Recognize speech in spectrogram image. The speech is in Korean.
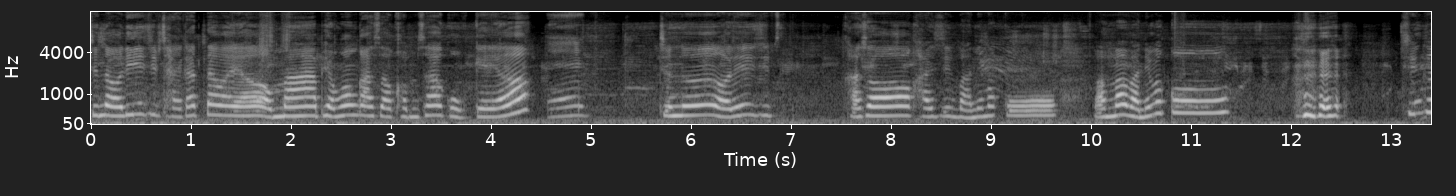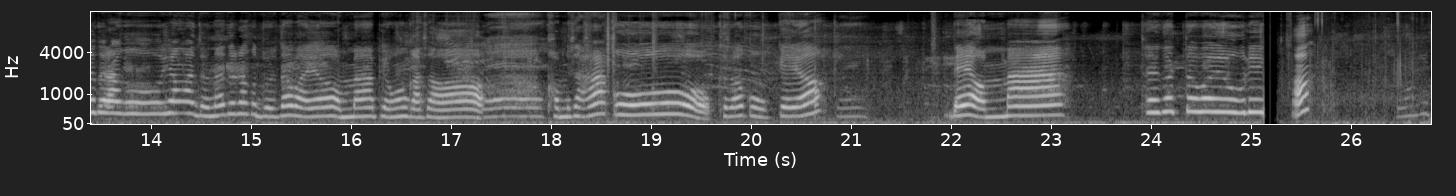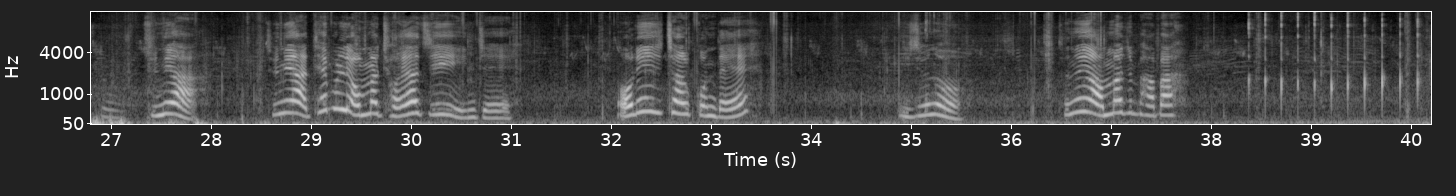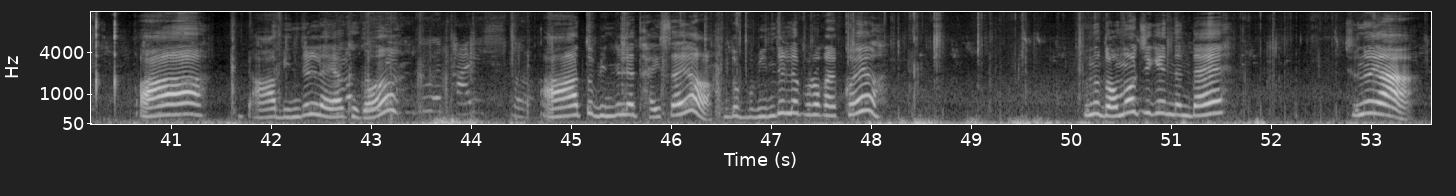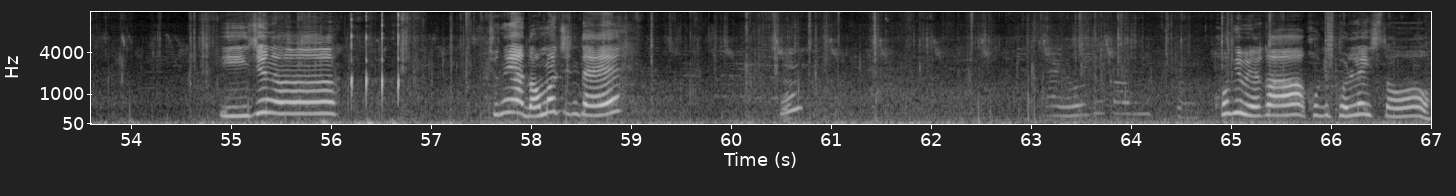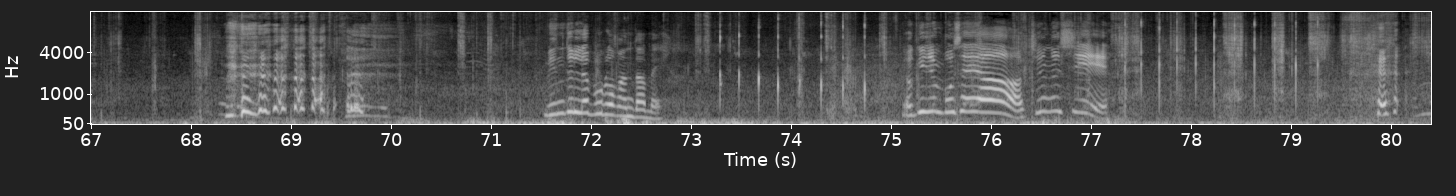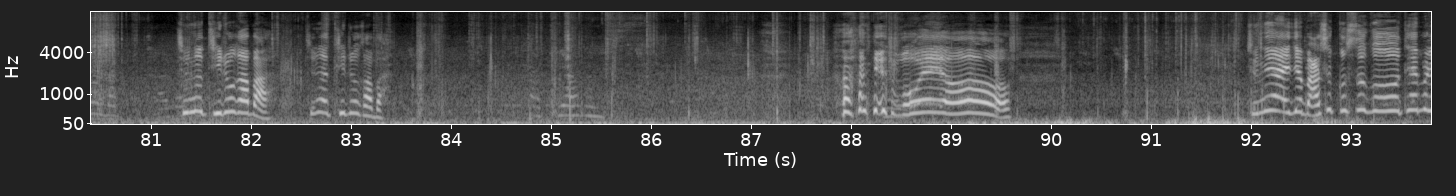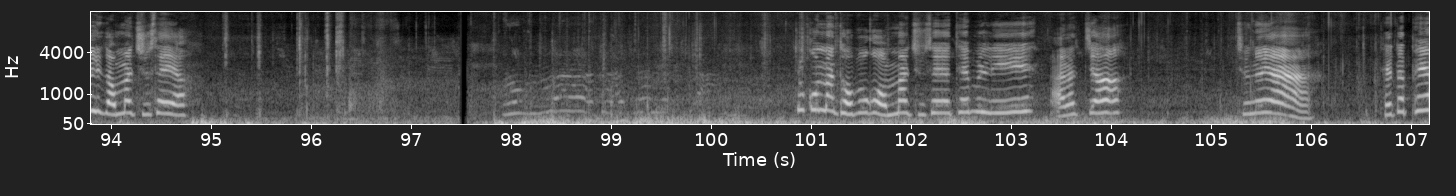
준우 어린이집 잘 갔다 와요. 엄마 병원 가서 검사하고 올게요. 네. 준우 어린이집 가서 간식 많이 먹고 맘마 많이 먹고 친구들하고 형아 누나들하고 놀다 와요. 엄마 병원 가서 네. 검사하고 그러고 올게요. 네. 네 엄마 잘 갔다 와요 우리. 어? 여기도. 준이야, 준이야, 태블릿 엄마 줘야지, 이제. 어린이집 차올 건데. 이준우. 준우야, 엄마 좀 봐봐. 아, 아, 민들레야, 그거? 아, 또 민들레 다 있어요? 너 뭐 민들레 보러 갈 거예요? 준우 넘어지겠는데? 준우야. 이준우. 준우야, 넘어진대. 응? 나 여기 가고 있어. 거기 왜 가? 거기 벌레 있어. 민들레 보러 간다며. 여기 좀 보세요, 준우 씨. 준우 뒤로 가봐. 준우 뒤로 가봐. 나 기억은 아니 뭐예요? 준이야 이제 마스크 쓰고 태블릿 엄마 주세요. 조금만 더 보고 엄마 주세요 태블릿. 알았죠? 준우야 대답해야.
